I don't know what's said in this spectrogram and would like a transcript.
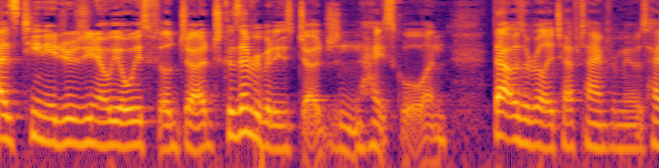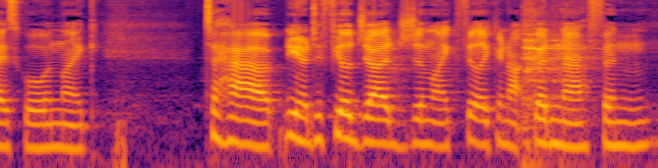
as teenagers, you know, we always feel judged because everybody's judged in high school, and that was a really tough time for me. Was high school and like to have you know to feel judged and like feel like you're not good enough and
